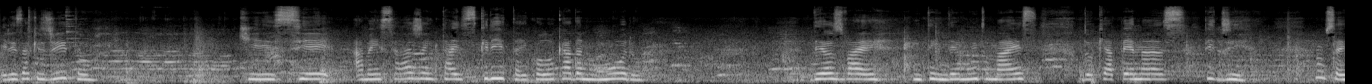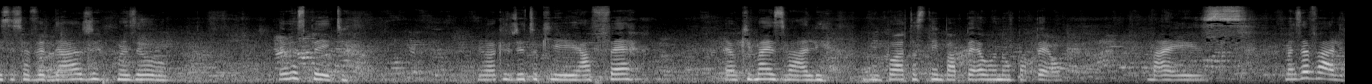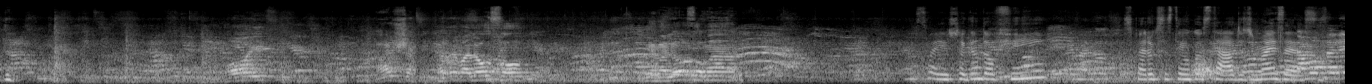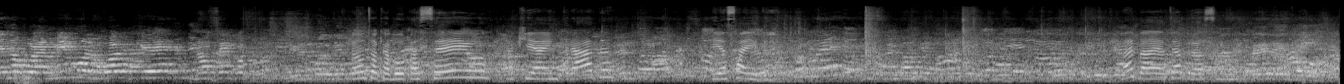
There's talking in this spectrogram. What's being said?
Eles acreditam que se a mensagem está escrita e colocada no muro, Deus vai entender muito mais do que apenas pedir. Não sei se isso é verdade, mas eu eu respeito. Eu acredito que a fé é o que mais vale. Não importa se tem papel ou não papel, mas mas é válido. Hoy, Aisha, é valioso, é valioso, man. É isso aí, chegando ao fim. Espero que vocês tenham gostado de mais essa. Pronto, acabou o passeio. Aqui é a entrada e a saída. Bye bye, até a próxima.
